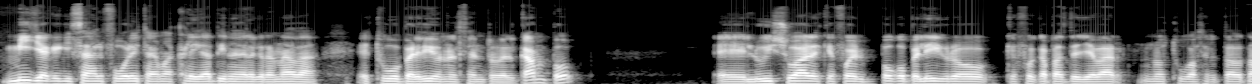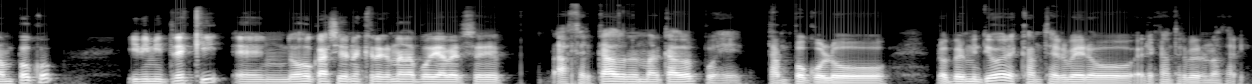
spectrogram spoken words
Milla, que quizás es el futbolista que más calidad tiene del Granada, estuvo perdido en el centro del campo. Eh, Luis Suárez, que fue el poco peligro que fue capaz de llevar, no estuvo acertado tampoco. Y Dimitreski, en dos ocasiones que el Granada podía haberse acercado en el marcador, pues tampoco lo, permitió el escancerbero, el escancerbero nazarí.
